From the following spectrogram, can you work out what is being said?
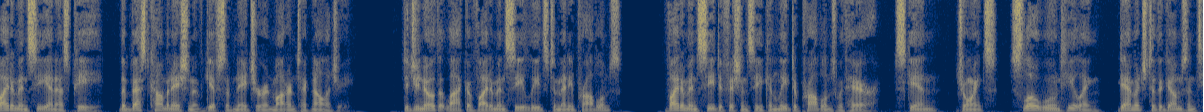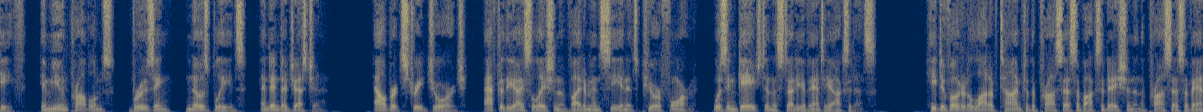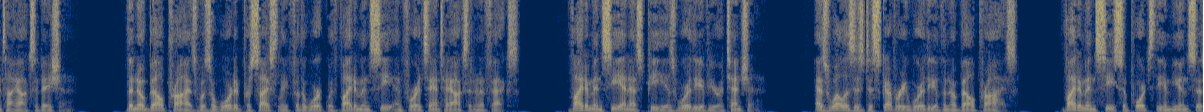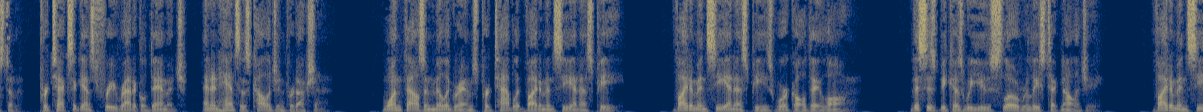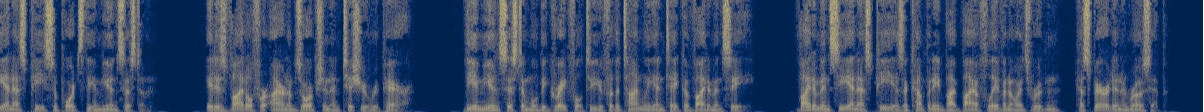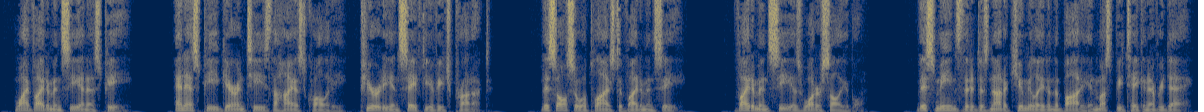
Vitamin C NSP, the best combination of gifts of nature and modern technology. Did you know that lack of vitamin C leads to many problems? Vitamin C deficiency can lead to problems with hair, skin, joints, slow wound healing, damage to the gums and teeth, immune problems, bruising, nosebleeds, and indigestion. Albert Szent-Györgyi, after the isolation of vitamin C in its pure form, was engaged in the study of antioxidants. He devoted a lot of time to the process of oxidation and the process of antioxidation. The Nobel Prize was awarded precisely for the work with vitamin C and for its antioxidant effects. Vitamin C NSP is worthy of your attention. As well as his discovery worthy of the Nobel Prize. Vitamin C supports the immune system, protects against free radical damage, and enhances collagen production. 1000 mg per tablet vitamin C NSP. Vitamin C NSPs work all day long. This is because we use slow release technology. Vitamin C NSP supports the immune system. It is vital for iron absorption and tissue repair. The immune system will be grateful to you for the timely intake of vitamin C. Vitamin C NSP is accompanied by bioflavonoids rutin, hesperidin, and rosehip. Why vitamin C NSP? NSP guarantees the highest quality, purity, and safety of each product. This also applies to vitamin C. Vitamin C is water soluble. This means that it does not accumulate in the body and must be taken every day.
